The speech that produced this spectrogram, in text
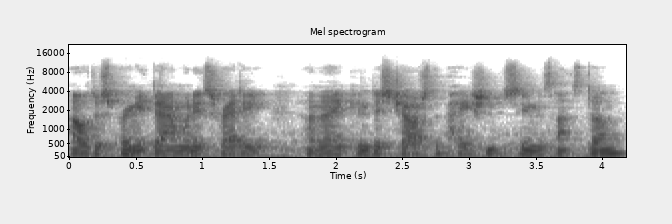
I'll just bring it down when it's ready, and they can discharge the patient as soon as that's done.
